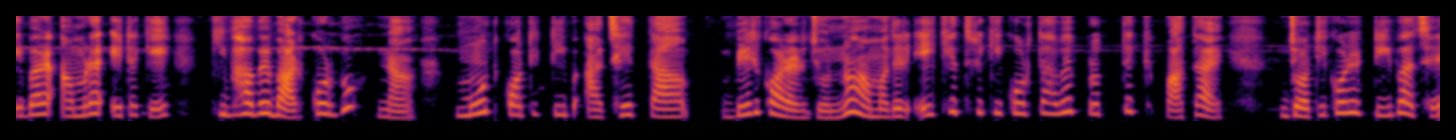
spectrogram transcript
এবার আমরা এটাকে কীভাবে বার করব? না, মোট কটি টিপ আছে তা বের করার জন্য আমাদের এই ক্ষেত্রে কি করতে হবে? প্রত্যেক পাতায় যটি করে টিপ আছে,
